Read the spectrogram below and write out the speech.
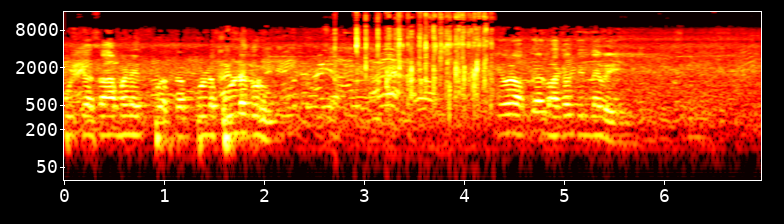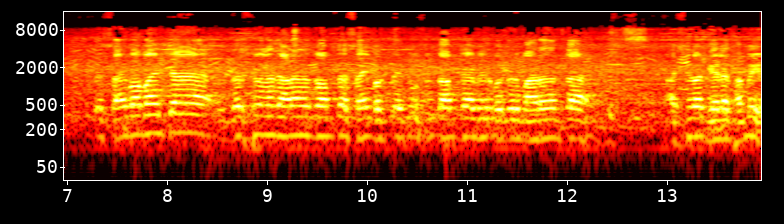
पुढच्या सहा महिन्यात संपूर्ण पूर्ण करू. केवळ आपल्या भागातील नव्हे तर साईबाबांच्या दर्शनाला जाणारा जो आमचा साई भक्त आहे तो सुद्धा आमच्या वीरभद्र महाराजांचा आशीर्वाद घ्यायला थांबेल.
